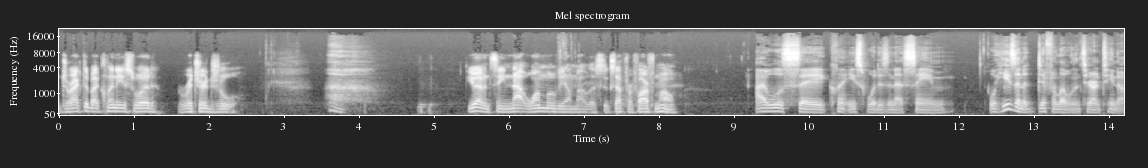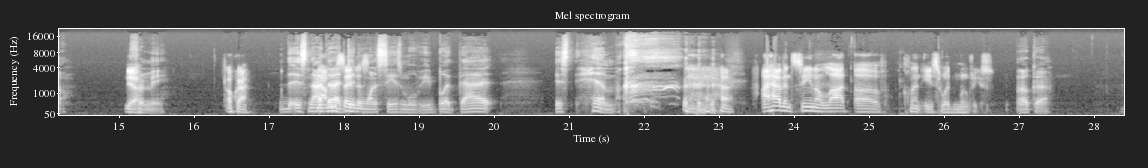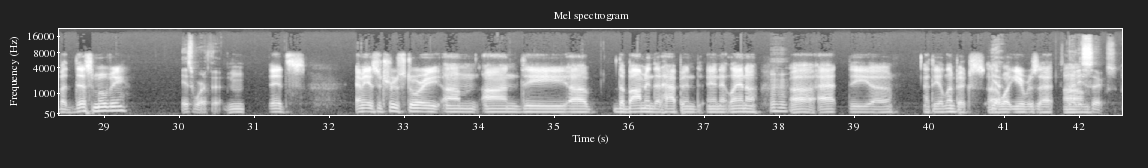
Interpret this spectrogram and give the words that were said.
Directed by Clint Eastwood, Richard Jewell. You haven't seen not one movie on my list except for Far From Home. I will say Clint Eastwood is in that same. Well, he's in a different level than Tarantino Yeah. for me. Okay. It's not I'm that I didn't this. want to see his movie, but that is him. I haven't seen a lot of Clint Eastwood movies, okay, but this movie, is worth it. mm, it's, I mean, it's a true story um, on the uh, the bombing that happened in Atlanta Mhm. uh, at the uh, at the Olympics. Uh, Yeah. What year was that? Um, Ninety six.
